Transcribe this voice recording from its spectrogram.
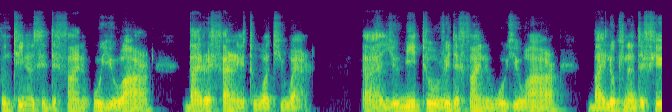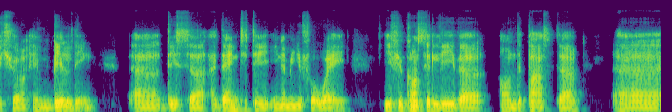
continuously define who you are by referring to what you were. Uh, you need to redefine who you are by looking at the future and building uh, this uh, identity in a meaningful way if you constantly live uh, on the past, uh, uh,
